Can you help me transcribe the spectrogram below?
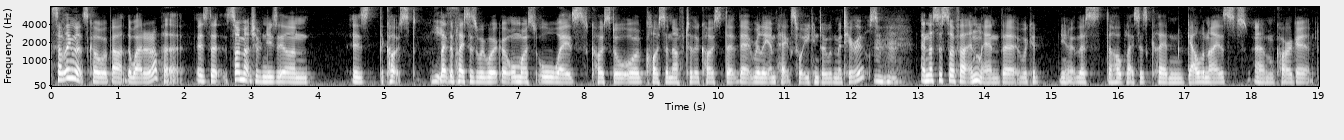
Something that's cool about the Wairarapa is that so much of New Zealand is the coast. Yes. Like the places we work are almost always coastal or close enough to the coast that that really impacts what you can do with materials. Mm-hmm. And this is so far inland that we could, you know, this the whole place is clad in galvanized um, corrugate.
